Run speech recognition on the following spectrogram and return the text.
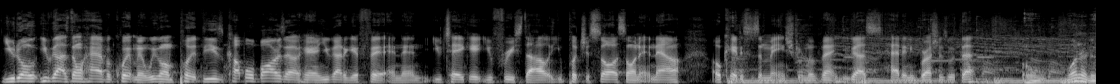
you don't, you guys don't have equipment. We're gonna put these couple bars out here, and you got to get fit. And then you take it, you freestyle it, you put your sauce on it, and now, okay, this is a mainstream event. You guys had any brushes with that? Well, one of the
